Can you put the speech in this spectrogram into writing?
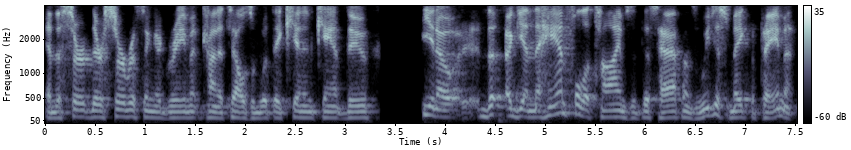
and the their servicing agreement kind of tells them what they can and can't do. You know, the, again, the handful of times that this happens, we just make the payment.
